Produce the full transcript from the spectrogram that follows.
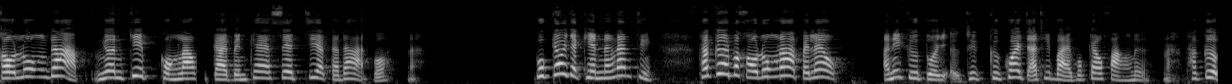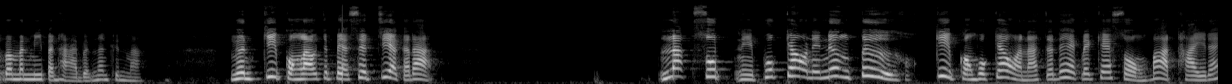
เขาลงดาบเงินกิบของเรากลายเป็นแค่เศษเจียกกระดาษบ่นะพวกเจ้าอยากเห็นดังนั้นจริงถ้าเกิดว่าเขาลงดาบไปแล้ว อันนี้คือตัวคือค่อยจะอธิบายพวกเจ้าฟังเนอะนะถ้าเกิดว่ามันมีปัญหาแบบนั้นขึ้นมา เงินกีบของเราจะเป็นเศษเจียกกระดาษ นักสุดนี่พวกเจ้าในหนึ่งตื้อกีบของพวกเจ้าอะนะจะแดกได้แค่สองบาทไทยได้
